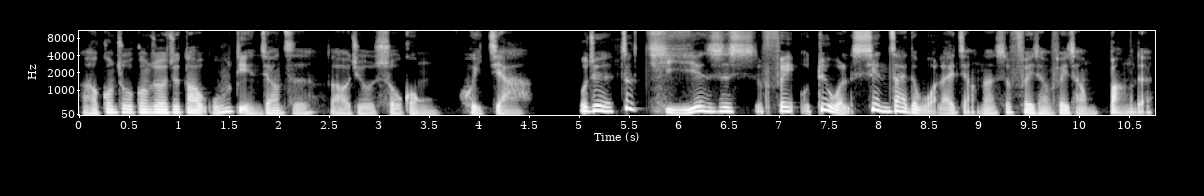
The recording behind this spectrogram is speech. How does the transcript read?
然后工作工作就到五点这样子，然后就收工回家。我觉得这个体验是非对我现在的我来讲呢，是非常非常棒的。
